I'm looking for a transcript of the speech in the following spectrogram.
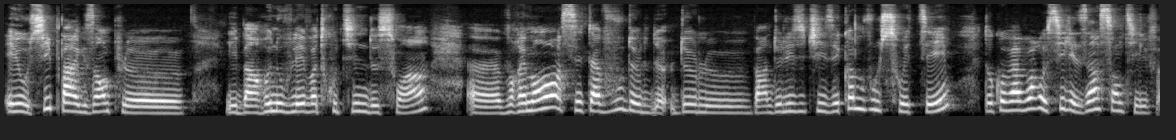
Et aussi, par exemple, et ben, renouveler votre routine de soins. Euh, vraiment, c'est à vous de, le, ben, de, les utiliser comme vous le souhaitez. Donc, on va voir aussi les incentives.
